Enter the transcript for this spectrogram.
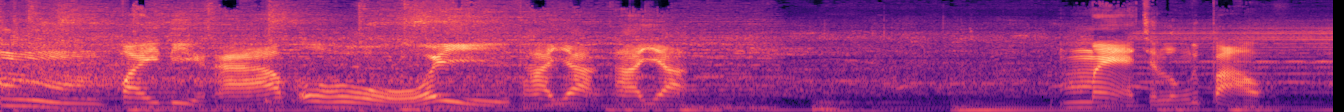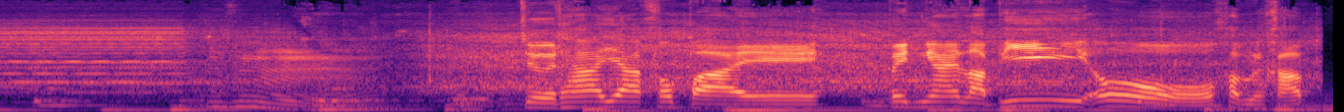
มไปดิครับ โอ้โหยท่ายากท่ายาก แม่จะลงหรือเปล่า เจอท่ายากเข้าไป เป็นไงล่ะพี่ โอ้ขอบคุณครับ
